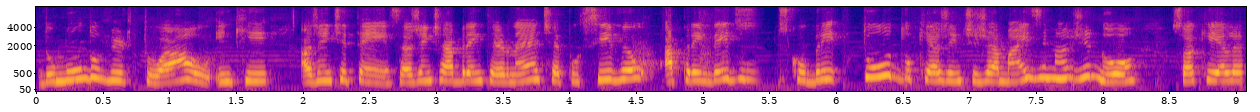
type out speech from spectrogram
do mundo virtual em que a gente tem, se a gente abre a internet, é possível aprender e descobrir tudo que a gente jamais imaginou só que ela,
